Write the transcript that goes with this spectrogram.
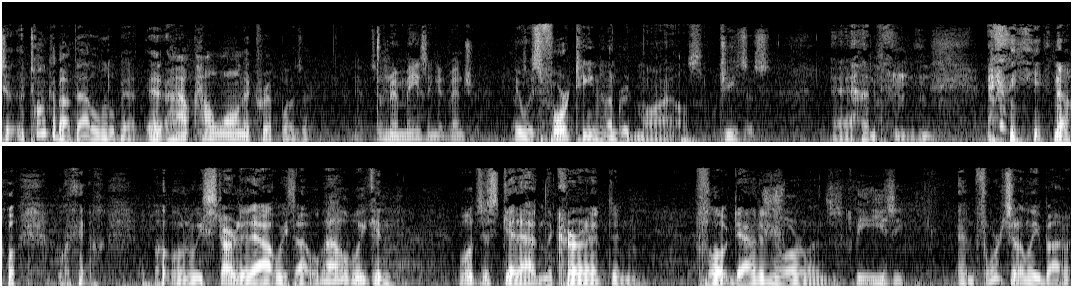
T- talk about that a little bit. Uh, how how long a trip was it? It's an amazing adventure. It was fourteen hundred miles, Jesus. and you know, when we started out, we thought, well, we can, we'll just get out in the current and float down to New Orleans. Be easy. And fortunately, but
